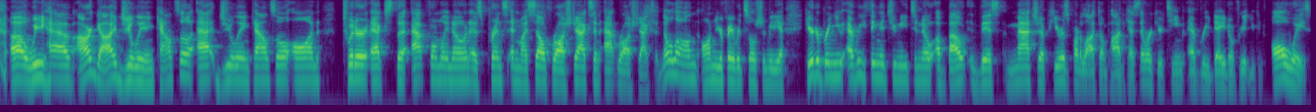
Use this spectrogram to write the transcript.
uh, we have our guy, Julian Council, at Julian Council on Twitter, X, the app formerly known as Prince, and myself, Ross Jackson, at Ross Jackson. Nola on, on your favorite social media, here to bring you everything that you need to know about this matchup here as part of Locked On Podcast Network, your team every day. Don't forget, you can always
